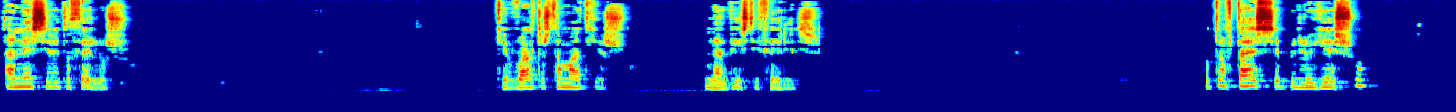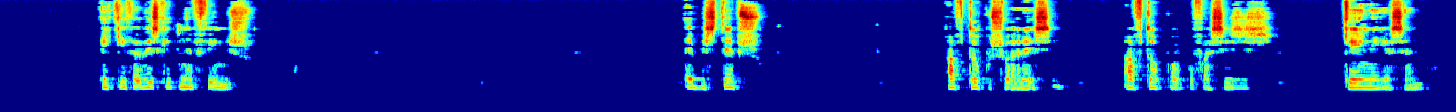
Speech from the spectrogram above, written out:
ανέστηρε το θέλος σου και βάλ στα μάτια σου να δεις τι θέλεις. Όταν φτάσεις στις επιλογές σου, εκεί θα δεις και την ευθύνη σου. Εμπιστέψου αυτό που σου αρέσει, αυτό που αποφασίζεις και είναι για σένα.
